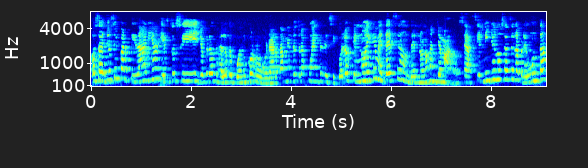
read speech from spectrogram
o sea, yo soy partidaria, y esto sí, yo creo que es algo que pueden corroborar también de otras fuentes de psicólogos, que no hay que meterse donde no nos han llamado. O sea, si el niño no se hace la pregunta,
